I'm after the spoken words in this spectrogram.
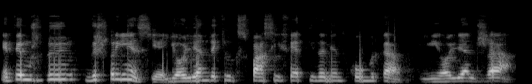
Em termos de, de experiência e olhando aquilo que se passa efetivamente com o mercado e olhando já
